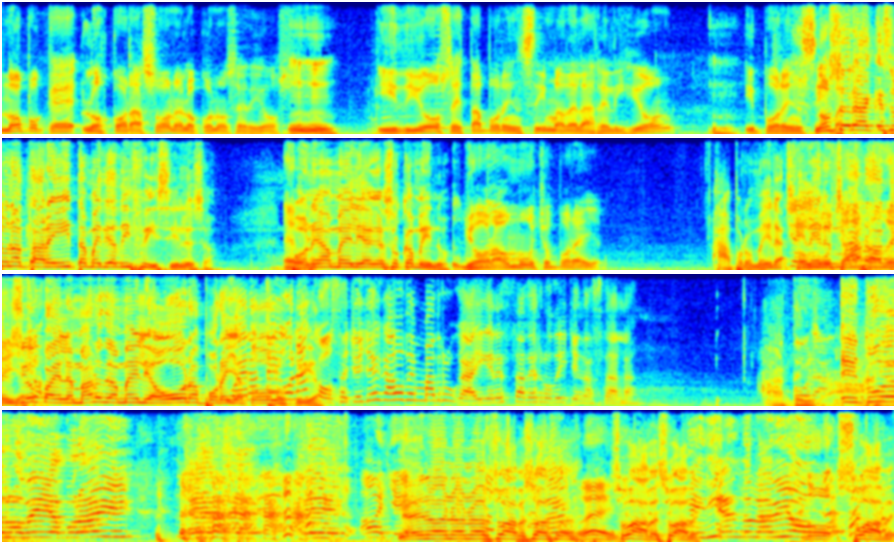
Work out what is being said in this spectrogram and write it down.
No, porque los corazones los conoce Dios. Y Dios está por encima de la religión y por encima. ¿No será que es una tareita media difícil esa? Es- Pone a Amelia en esos caminos. Yo he orado mucho por ella. Ah, pero mira, Yo- el hermano, atención, para el hermano de Amelia ora por ella bueno, todos te digo los una días. cosa, yo he llegado de madrugada y él está de rodillas en la sala. Y tú de rodillas por ahí, eh, eh, eh, Oye, No, no, no, suave, suave, suave. Suave, suave. pidiéndole a Dios. No, suave.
